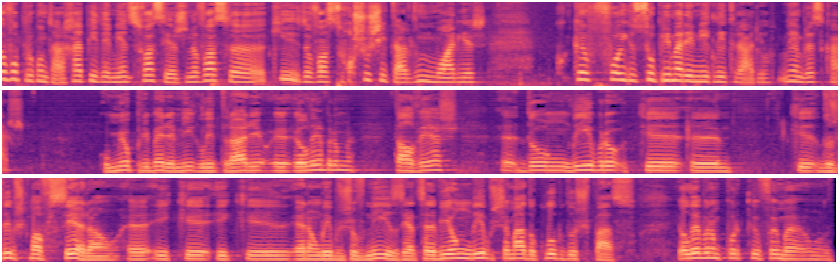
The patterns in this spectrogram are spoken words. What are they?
eu vou perguntar rapidamente se vocês, na vossa, aqui, do vosso ressuscitar de memórias, que foi o seu primeiro amigo literário? Lembra-se, Carlos? O meu primeiro amigo literário, eu, eu lembro-me, talvez, eh, de um livro que, eh, que, dos livros que me ofereceram eh, e que, e que eram livros juvenis, etc. Havia um livro chamado O Clube do Espaço, Eu lembro-me porque foi uma, um,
